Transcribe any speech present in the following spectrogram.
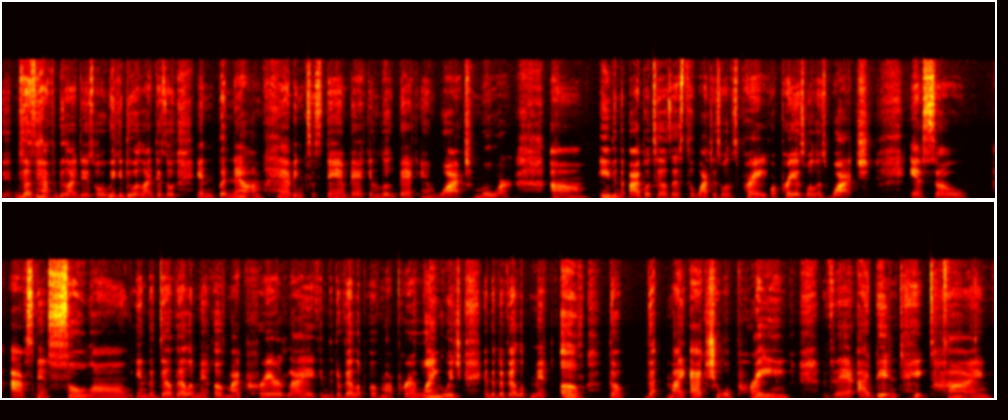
it doesn't have to be like this or we could do it like this or, and but now i'm having to stand back and look back and watch more. Um even the bible tells us to watch as well as pray or pray as well as watch. And so I've spent so long in the development of my prayer life and the development of my prayer language and the development of the my actual praying that I didn't take time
